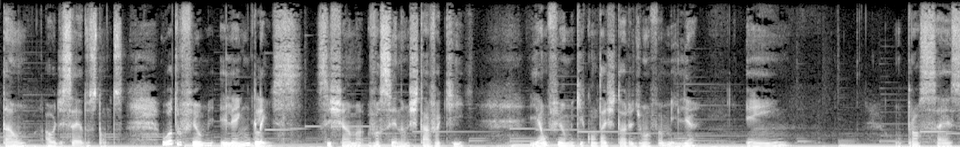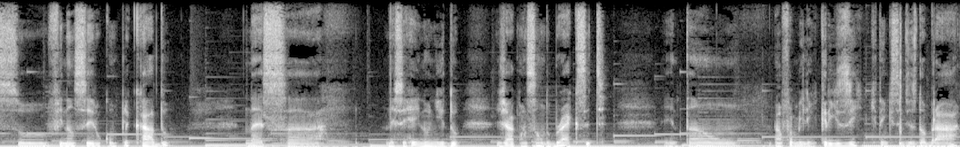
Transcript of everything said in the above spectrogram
Então, A Odisseia dos Tontos. O outro filme, ele é em inglês, se chama Você Não Estava Aqui. E é um filme que conta a história de uma família em um processo financeiro complicado nessa nesse Reino Unido já com a ação do Brexit. Então, é uma família em crise que tem que se desdobrar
